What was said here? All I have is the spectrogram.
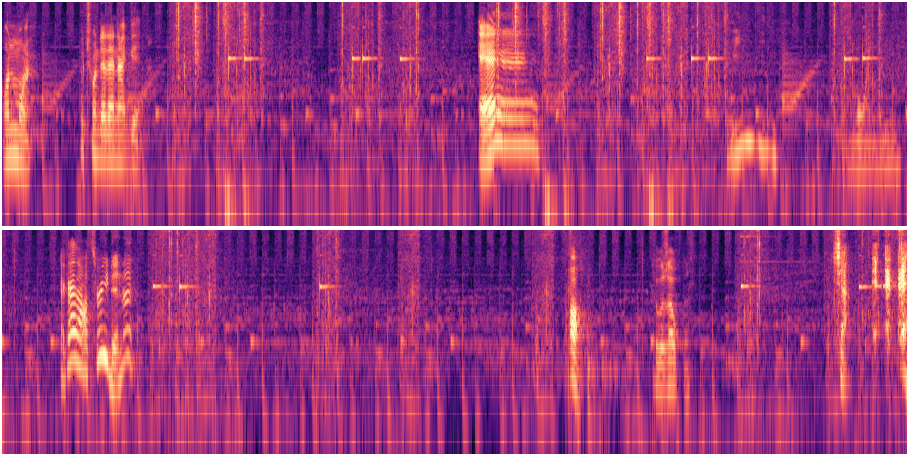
One more. Which one did I not get? Eh. Wee. Boing. I got all three, didn't I? Oh. It was open. Chop. Eh, eh, eh.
